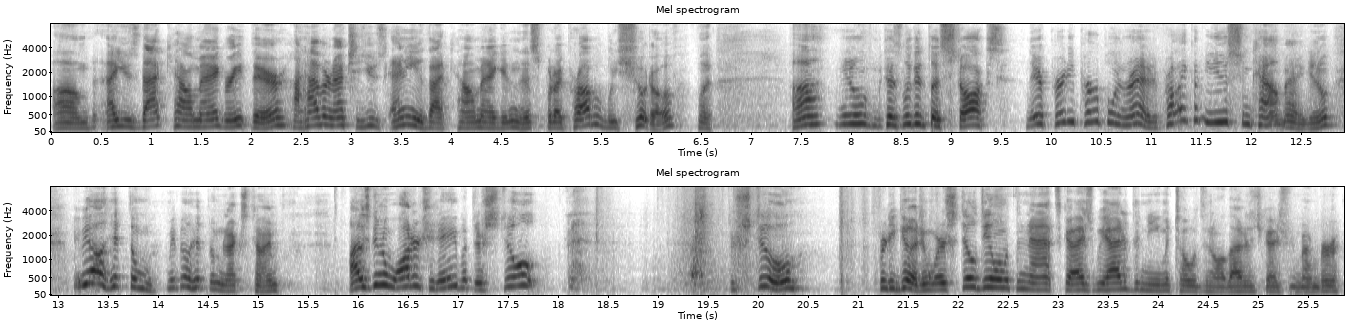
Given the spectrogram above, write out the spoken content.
Um, I use that CalMag right there. I haven't actually used any of that CalMag in this, but I probably should have. But, uh, you know, because look at the stalks. They're pretty purple and red. Probably could use some CalMag, you know. Maybe I'll hit them. Maybe I'll hit them next time. I was going to water today, but they're still, they're still pretty good. And we're still dealing with the gnats, guys. We added the nematodes and all that, as you guys remember.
